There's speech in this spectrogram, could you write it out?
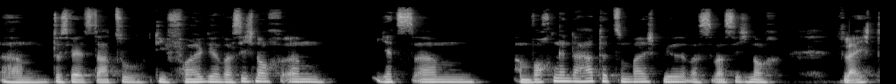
Ähm, das wäre jetzt dazu die Folge. Was ich noch ähm, jetzt ähm, am Wochenende hatte, zum Beispiel, was, was ich noch, vielleicht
